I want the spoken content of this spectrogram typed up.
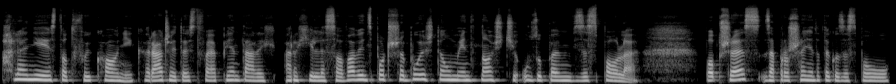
ale nie jest to Twój konik, raczej to jest Twoja pięta archillesowa, więc potrzebujesz te umiejętności uzupełnić w zespole poprzez zaproszenie do tego zespołu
